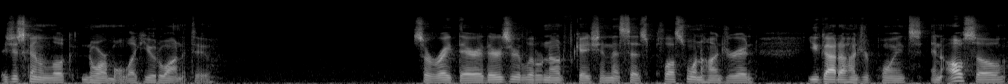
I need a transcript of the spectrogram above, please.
It's just going to look normal like you would want it to. So right there, there's your little notification that says plus 100. You got 100 points. And also,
